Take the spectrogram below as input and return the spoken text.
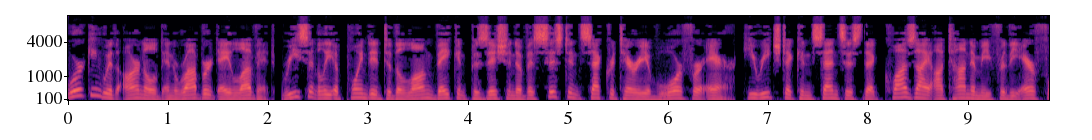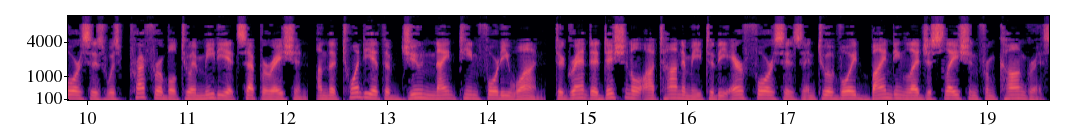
Working with Arnold and Robert A. Lovett, recently appointed to the long vacant position of Assistant Secretary of War for Air, he reached a consensus that quasi-autonomy for the air forces was preferable to immediate separation. On the 20th of June 1941, to grant additional autonomy to the air forces and to avoid binding legislation from Congress,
